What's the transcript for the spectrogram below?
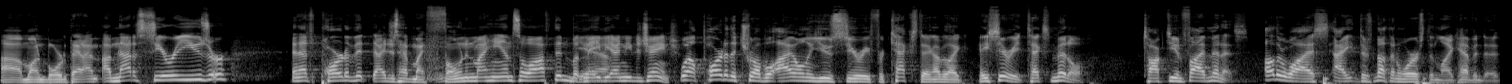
Uh, I'm on board with that. I'm, I'm not a Siri user, and that's part of it. I just have my phone in my hand so often, but Yeah. maybe I need to change. Well, part of the trouble, I only use Siri for texting. I'll be like, "Hey Siri, text middle. Talk to you in five minutes." Otherwise, I there's nothing worse than like having to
